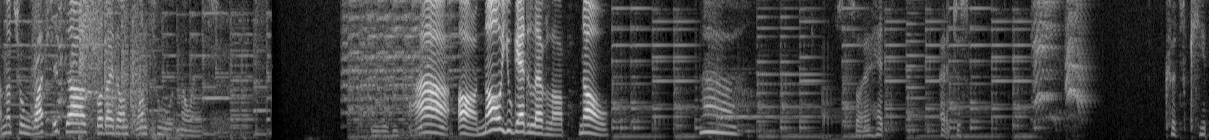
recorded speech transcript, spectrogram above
I'm not sure what it does, but I don't want to know it. Ah! Oh, no, you get a level up. No. so I had... I just... Could keep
